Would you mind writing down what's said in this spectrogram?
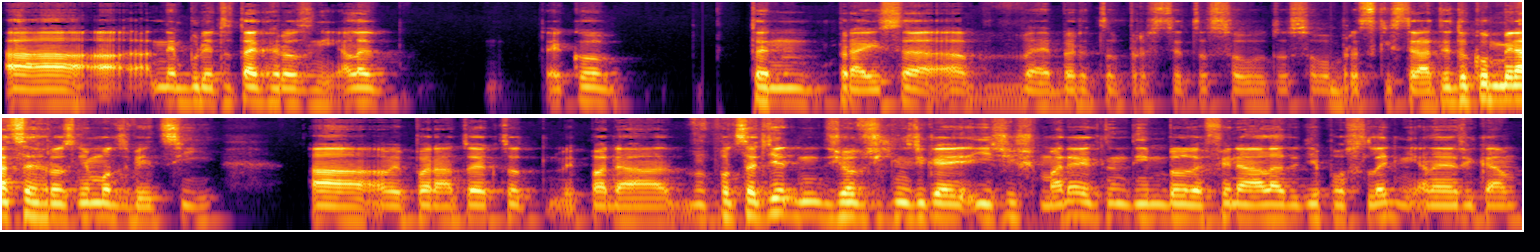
a, a nebude to tak hrozný, ale jako ten Price a Weber, to prostě to jsou, to jsou obrovské ztráty. Je to kombinace hrozně moc věcí a, a vypadá to, jak to vypadá. V podstatě, že všichni říkají, Ježíš jak ten tým byl ve finále, teď je poslední, ale já říkám,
